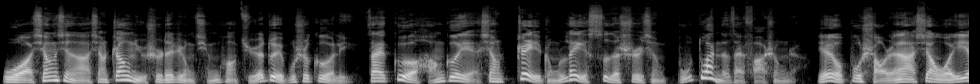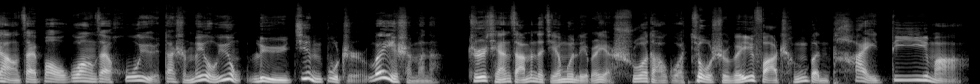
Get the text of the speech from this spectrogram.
我相信啊，像张女士的这种情况绝对不是个例，在各行各业，像这种类似的事情不断的在发生着，也有不少人啊，像我一样在曝光、在呼吁，但是没有用，屡禁不止。为什么呢？之前咱们的节目里边也说到过，就是违法成本太低嘛，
